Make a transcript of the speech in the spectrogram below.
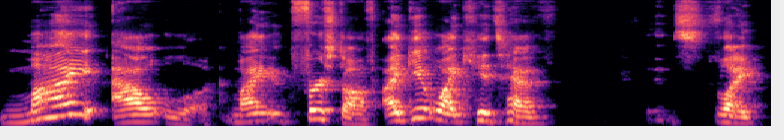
my outlook, my first off, I get why kids have it's like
